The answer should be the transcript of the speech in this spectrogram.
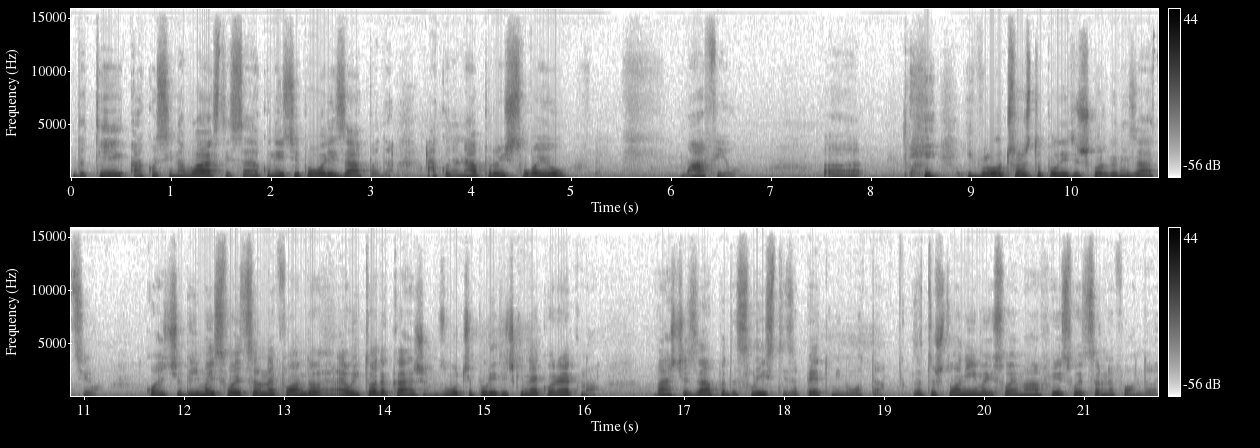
da ti, ako si na vlasti, sad, ako nisi po volji Zapada, ako ne napraviš svoju mafiju i, vrlo čvrstu političku organizaciju, koja će da ima i svoje crne fondove, evo i to da kažem, zvuči politički nekorektno, vaš će Zapad da slisti za pet minuta, zato što oni imaju svoje mafije i svoje crne fondove.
